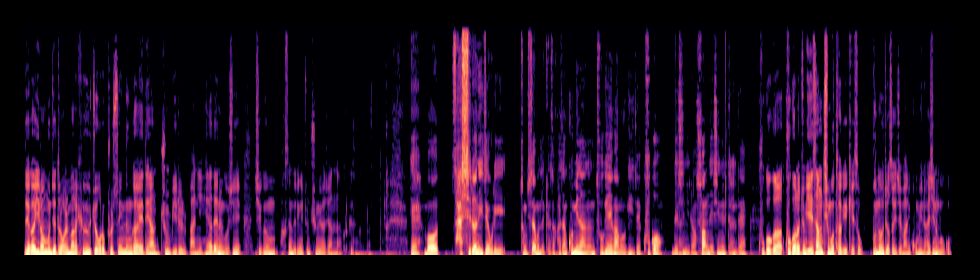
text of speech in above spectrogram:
내가 이런 문제들을 얼마나 효율적으로 풀 수 있는가에 대한 준비를 많이 해야 되는 것이 지금 학생들에게 좀 중요하지 않나 그렇게 생각을 합니다. 예, 뭐 사실은 이제 우리 청취자분들께서 가장 고민하는 두 개의 과목이 이제 국어 내신이랑 네. 수학 내신일 텐데 네. 국어가 국어는 좀 예상치 못하게 계속 무너져서 이제 많이 고민을 하시는 거고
